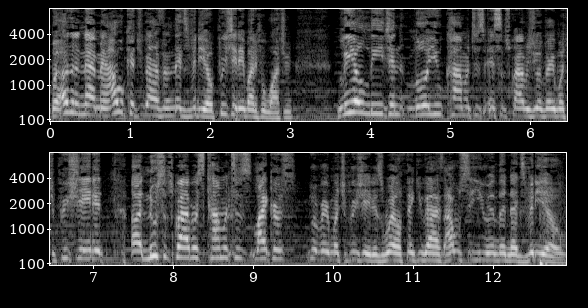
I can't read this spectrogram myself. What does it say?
But other than that, man, I will catch you guys in the next video. Appreciate everybody for watching. Leo Legion, loyal commenters and subscribers, you are very much appreciated. Uh, new subscribers, commenters, likers, you are very much appreciated as well. Thank you guys. I will see you in the next video.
